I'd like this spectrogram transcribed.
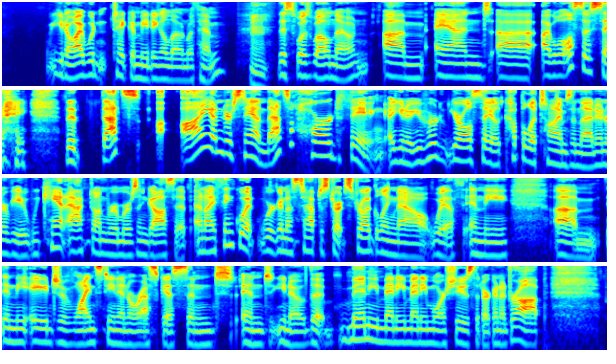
you know, I wouldn't take a meeting alone with him. This was well known. Um, and uh, I will also say that that's, I understand that's a hard thing. Uh, You know, you heard Jarl say a couple of times in that interview, we can't act on rumors and gossip. And I think what we're going to have to start struggling now with in the, um, in the age of Weinstein and Oreskes and, and, you know, the many, many, many more shoes that are going to drop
